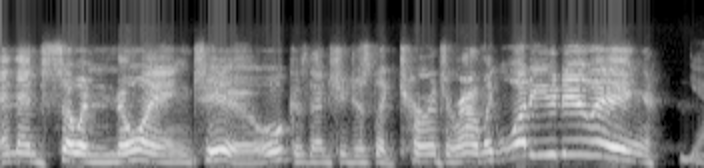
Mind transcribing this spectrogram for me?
and then so annoying too, because then she just like turns around, like, "What are you doing?" Yeah.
